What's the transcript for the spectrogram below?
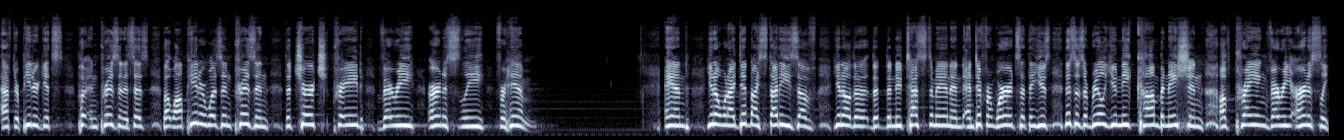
after Peter gets put in prison, it says, But while Peter was in prison, the church prayed very earnestly for him. And, you know, when I did my studies of, you know, the, the, the, New Testament and, and different words that they use, this is a real unique combination of praying very earnestly.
